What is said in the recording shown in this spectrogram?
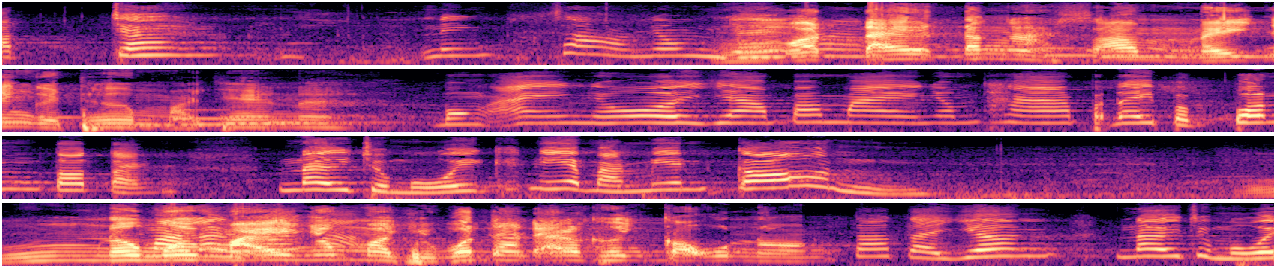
អត់ចេះនេះសោះខ្ញុំនិយាយអត់ដែរដឹងអាសំណេកហ្នឹងគេធ្វើមិនចេះណា បងឯងអើយយ៉ាប៉ាម៉ែខ្ញុំថាប្តីប្រពន្ធតតែនៅជាមួយគ្នាបានមានកូននៅមួយម៉ែខ្ញុំមកជីវិតណាដែលឃើញកូនណងតើតែយើងនៅជាមួយ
